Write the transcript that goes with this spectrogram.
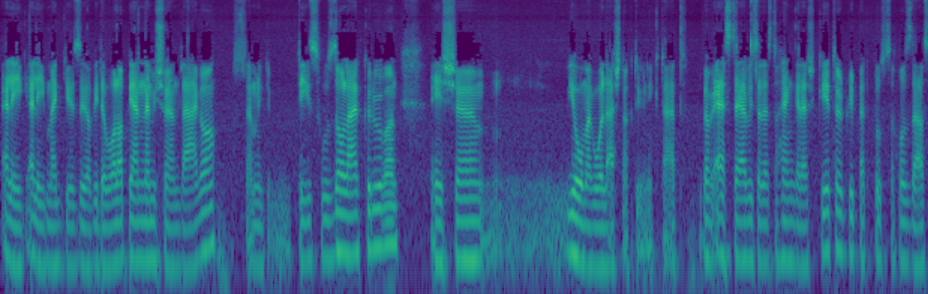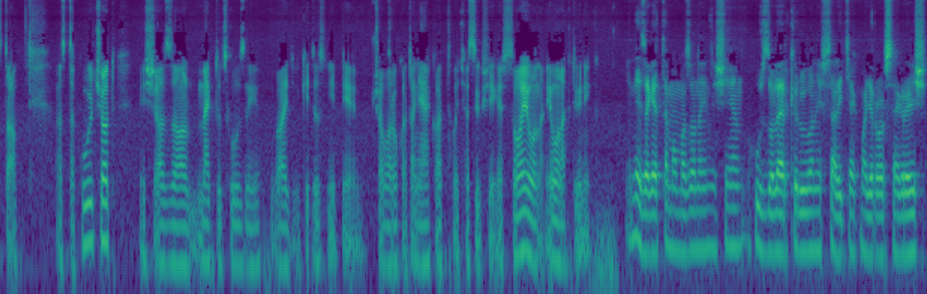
elég, elég meggyőző a videó alapján, nem is olyan drága, hiszem 10-20 dollár körül van, és jó megoldásnak tűnik. Tehát ezt elviszed, ezt a hengeres Gator Gripet, plusz hozzá azt a, azt a kulcsot, és azzal meg tudsz húzni, vagy ki tudsz nyitni csavarokat, anyákat, hogyha szükséges. Szóval jó, jónak tűnik. Én nézegettem Amazonon, és ilyen 20 dollár körül van, és szállítják Magyarországra is.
